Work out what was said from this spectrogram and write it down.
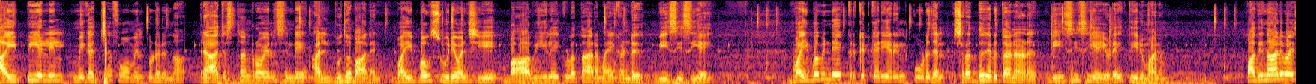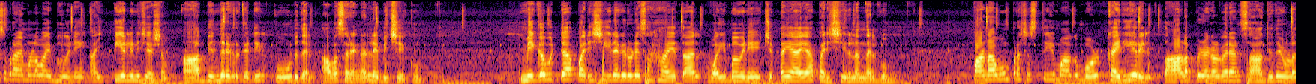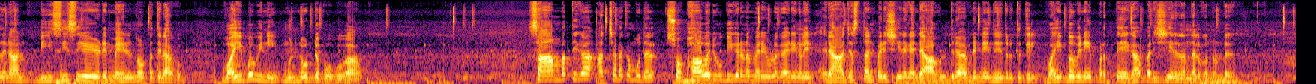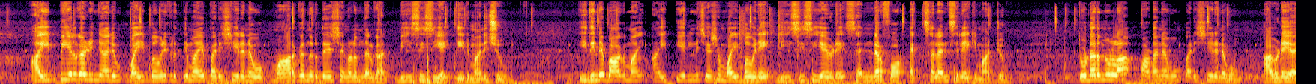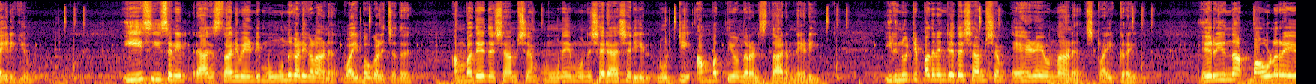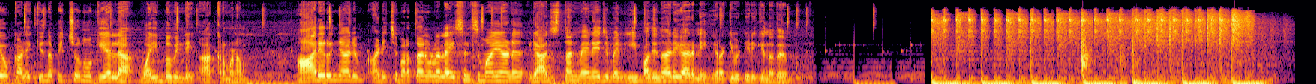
I P എല്ലിൽ മികച്ച ഫോമിൽ തുടരുന്ന രാജസ്ഥാൻ റോയൽസിന്റെ അത്ഭുത ബാലൻ വൈഭവ് സൂര്യവംശിയെ ഭാവിയിലേക്കുള്ള താരമായി കണ്ട് ബി സി സി ഐ. വൈഭവിന്റെ ക്രിക്കറ്റ് കരിയറിൽ കൂടുതൽ ശ്രദ്ധ ചെലുത്താനാണ് ബി സി സി ഐയുടെ തീരുമാനം. പതിനാല് വയസ്സ് പ്രായമുള്ള വൈഭവിന് ഐ പി എല്ലിന് ശേഷം ആഭ്യന്തര ക്രിക്കറ്റിൽ കൂടുതൽ അവസരങ്ങൾ ലഭിച്ചേക്കും. മികവുറ്റ പരിശീലകരുടെ സഹായത്താൽ വൈഭവിന് ചിട്ടയായ പരിശീലനം നൽകും. പണവും പ്രശസ്തിയുമാകുമ്പോൾ കരിയറിൽ താളപ്പിഴകൾ വരാൻ സാധ്യതയുള്ളതിനാൽ ബി സി സി ഐയുടെ മേൽനോട്ടത്തിലാകും. വൈഭവിനി മുന്നോട്ട് പോകുക. സാമ്പത്തിക അച്ചടക്കം മുതൽ സ്വഭാവ രൂപീകരണം വരെയുള്ള കാര്യങ്ങളിൽ രാജസ്ഥാൻ പരിശീലകൻ രാഹുൽ ദ്രാവിഡിന്റെ നേതൃത്വത്തിൽ വൈഭവിനെ പ്രത്യേക പരിശീലനം നൽകുന്നുണ്ട്. ഐ പി എൽ കഴിഞ്ഞാലും വൈഭവിന് കൃത്യമായ പരിശീലനവും മാർഗനിർദ്ദേശങ്ങളും നൽകാൻ ബി സി സി ഐ തീരുമാനിച്ചു. ഇതിന്റെ ഭാഗമായി ഐ പി എല്ലിന് ശേഷം വൈഭവിനെ ബി സി സി ഐയുടെ സെന്റർ ഫോർ എക്സലൻസിലേക്ക് മാറ്റും. തുടർന്നുള്ള പഠനവും പരിശീലനവും അവിടെയായിരിക്കും. ഈ സീസണിൽ രാജസ്ഥാന് വേണ്ടി മൂന്ന് കളികളാണ് വൈഭവ് കളിച്ചത്. അമ്പത് ദശാംശം മൂന്ന് മൂന്ന് ശരാശരിയിൽ നൂറ്റി അമ്പത്തിയൊന്ന് റൺസ് താരം നേടി. ഇരുന്നൂറ്റി പതിനഞ്ച് ദശാംശം ഏഴ് ഒന്നാണ് സ്ട്രൈക്ക് റേറ്റ്. എറിയുന്ന ബൗളറെയോ കളിക്കുന്ന പിച്ചോ നോക്കിയല്ല വൈഭവിന്റെ ആക്രമണം. ആരെറിഞ്ഞാലും അടിച്ചു പറത്താനുള്ള ലൈസൻസുമായാണ് രാജസ്ഥാൻ മാനേജ്മെന്റ് ഈ പതിനാലുകാരനെ ഇറക്കി വിട്ടിരിക്കുന്നത്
